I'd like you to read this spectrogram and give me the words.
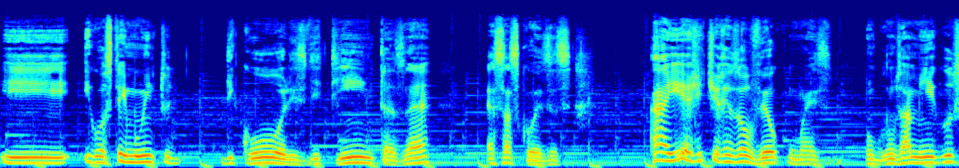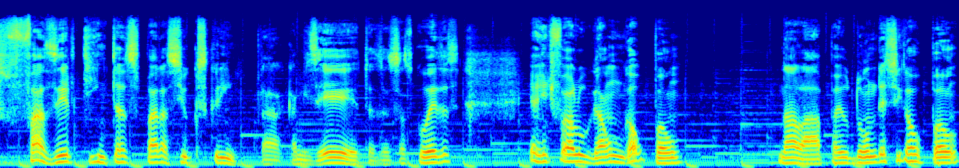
E, e gostei muito de cores, de tintas, né? Essas coisas. Aí a gente resolveu, com mais alguns amigos, fazer tintas para silkscreen, para camisetas, essas coisas. E a gente foi alugar um galpão na Lapa. E o dono desse galpão,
